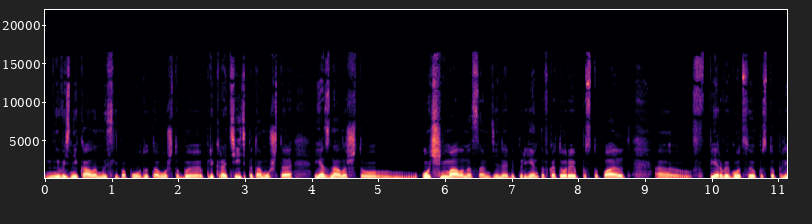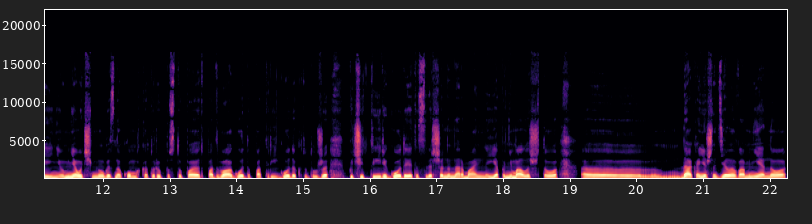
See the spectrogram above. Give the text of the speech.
не возникало мысли по поводу того, чтобы прекратить, потому что я знала, что очень мало на самом деле абитуриентов, которые поступают э, в первый год своего поступления. У меня очень много знакомых, которые поступают по два года, по три года, кто-то уже по четыре года, и это совершенно нормально. И я понимала, что э, да, конечно, дело во мне, но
